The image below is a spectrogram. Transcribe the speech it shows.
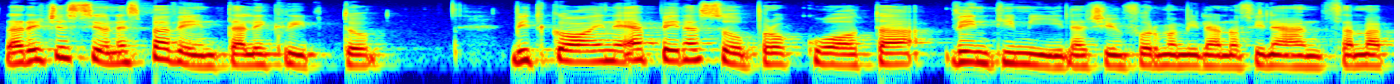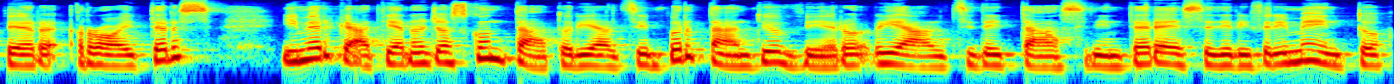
la recessione spaventa le cripto. Bitcoin è appena sopra quota 20.000, ci informa Milano Finanza, ma per Reuters i mercati hanno già scontato rialzi importanti, ovvero rialzi dei tassi di interesse di riferimento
